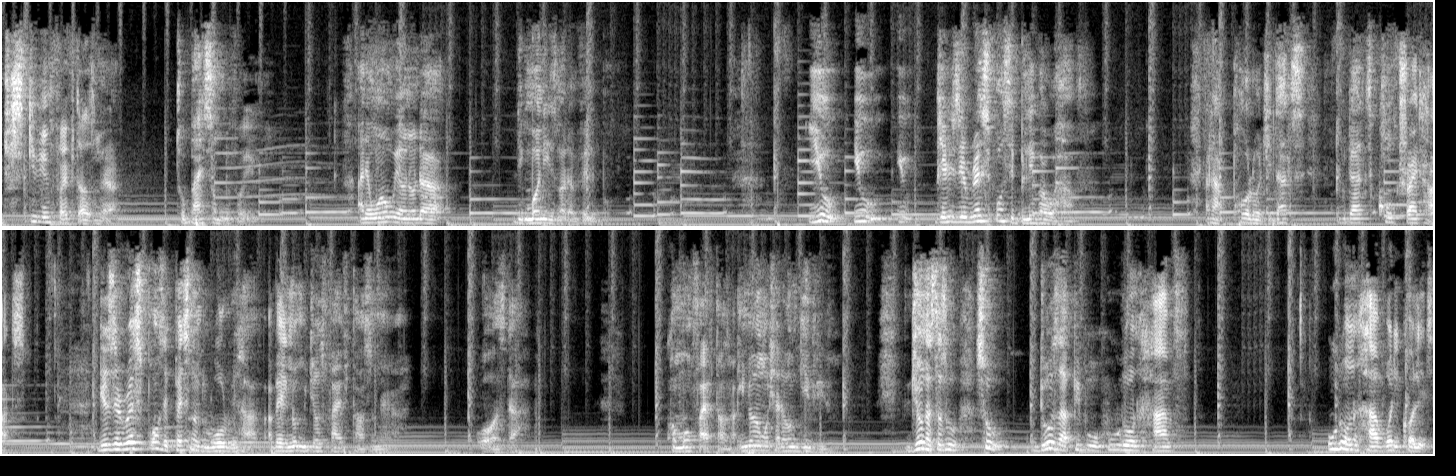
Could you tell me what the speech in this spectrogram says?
just give him five thousand naira to buy something for you, and in one way or another, the money is not available. You you you there is a responsibility we have. That apology, that's that contrite heart. There's a response the person of the world will have. I beg, not me just five thousand naira. What was that? Come on, five thousand. You know how much I don't give you. Do you understand? So, so those are people who don't have, who don't have what do you call it,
